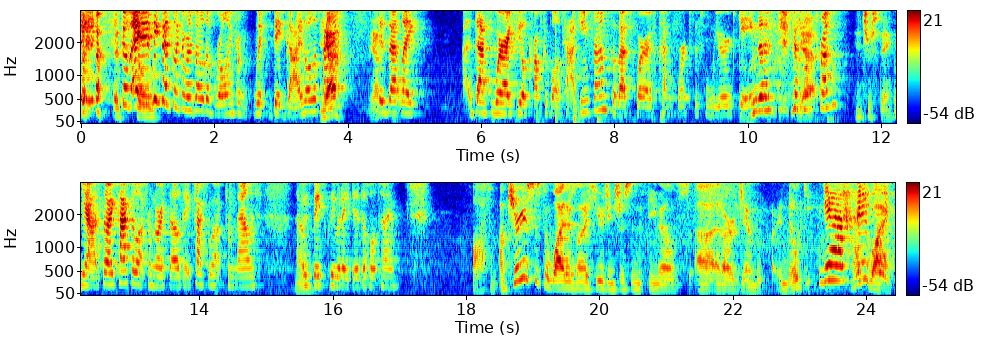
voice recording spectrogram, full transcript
It's Because I think that's like a result of rolling from with big guys all the time. Yeah. Yeah. Is that like that's where I feel comfortable attacking from. So that's where I've kind of worked this weird game that I've developed Yeah. from. Interesting. Yeah, so I attacked a lot from north south. I attacked a lot from mount. That was Mhm. basically what I did the whole time. Awesome. I'm curious as to why there's not a huge interest in the females uh, at our gym in Nogi. Yeah, I don't why. it's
